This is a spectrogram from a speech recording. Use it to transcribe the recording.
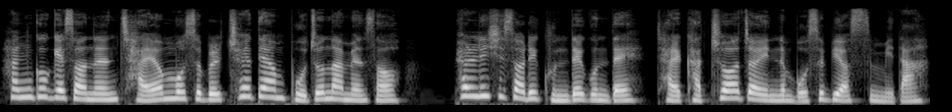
한국에서는 자연 모습을 최대한 보존하면서 편리시설이 군데군데 잘 갖추어져 있는 모습이었습니다.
